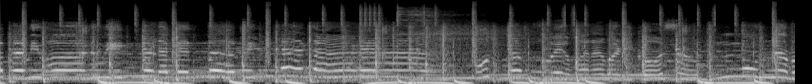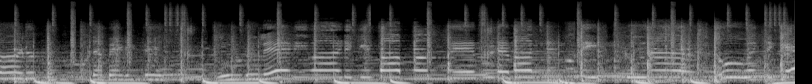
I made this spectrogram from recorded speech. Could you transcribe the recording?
పుట్టిన ప్రతివాడు ఇక్కడ పెద్ద పిల్ల కాడే? మనవడి కోసం ఉన్నవాడు కూడబెడితే కూడు లేని వాడికి పాపం దేవుడే మాత్రము దిక్కునా? నువ్వెతికే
